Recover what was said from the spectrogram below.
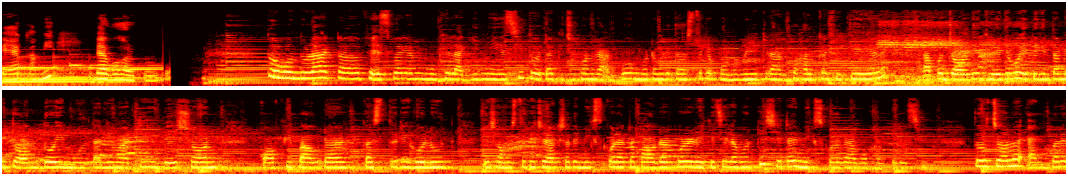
প্যাক আমি ব্যবহার করব। তো বন্ধুরা, একটা ফেস প্যাক আমি মুখে লাগিয়ে নিয়েছি, তো এটা কিছুক্ষণ রাখব, মোটামুটি দশ থেকে পনেরো মিনিট রাখব হালকা শুকিয়ে গেলে। তারপর জল দিয়ে ধুয়ে দেবো, এতে কিন্তু আমি টক দই, মুলতানি মাটি, বেসন কফি পাউডার কস্তুরি হলুদ, এই সমস্ত কিছু একসাথে মিক্স করে একটা পাউডার করে রেখেছিলাম আর কি, সেটাই মিক্স করে ব্যবহার করেছি। তো চলো, একবারে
